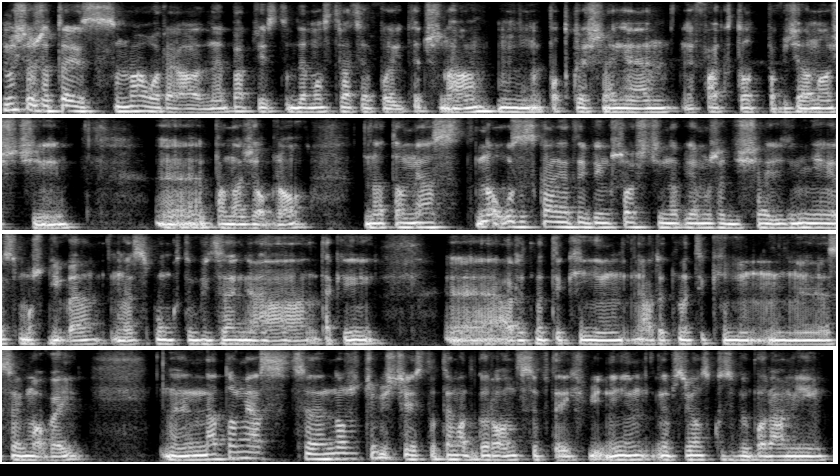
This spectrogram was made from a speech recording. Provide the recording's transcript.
Myślę, że to jest mało realne. Bardziej jest to demonstracja polityczna, mm, podkreślenie faktu odpowiedzialności e, pana Ziobro. Natomiast no, uzyskanie tej większości, no wiem, że dzisiaj nie jest możliwe e, z punktu widzenia takiej e, arytmetyki, arytmetyki mm, sejmowej. Natomiast no, rzeczywiście jest to temat gorący w tej chwili w związku z wyborami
